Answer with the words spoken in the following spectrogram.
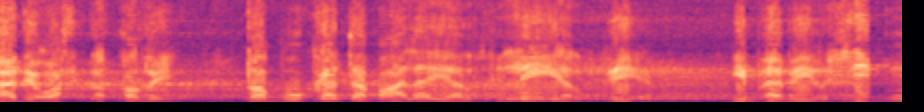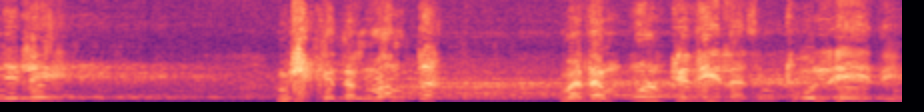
ادي واحدة قضية. طب وكتب علي لي الخير يبقى بيسيبني ليه؟ مش كده المنطق؟ ما دام قلت دي لازم تقول إيه دي؟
